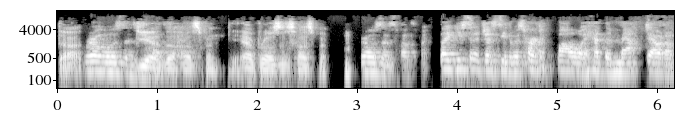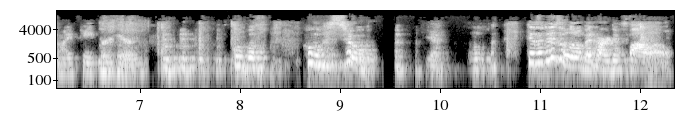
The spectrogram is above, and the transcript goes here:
the, Rose's yeah husband. the husband yeah Rose's husband Rose's husband like you said Justine it was hard to follow I had them mapped out on my paper here who was who was yeah because it is a little bit hard to follow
